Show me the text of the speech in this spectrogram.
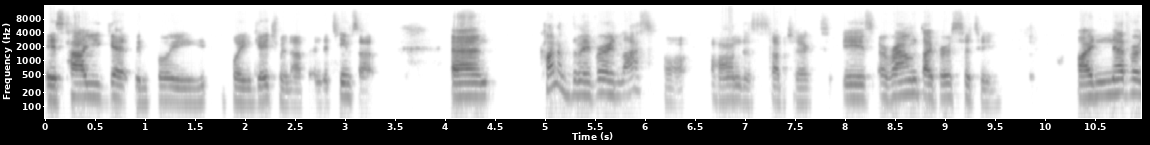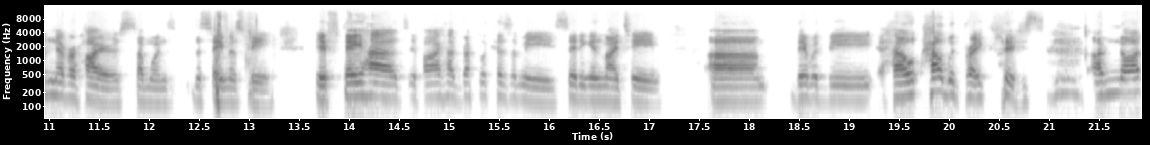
is how you get employee, employee engagement up and the teams up. And kind of the very last thought on this subject is around diversity. I never, never hire someone the same as me. If they had, if I had replicas of me sitting in my team, um, there would be hell hell would break loose. I'm not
